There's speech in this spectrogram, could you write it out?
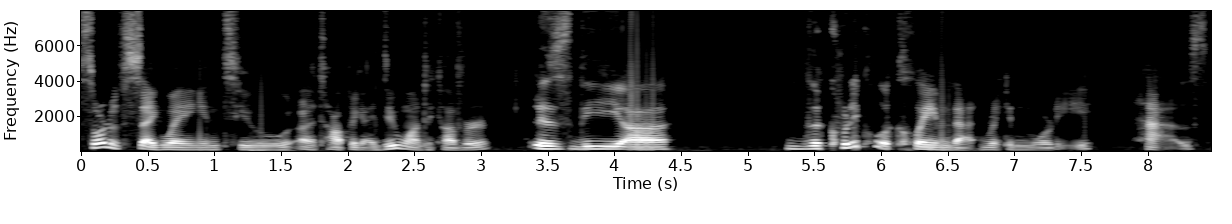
sort of segueing into a topic I do want to cover, is the uh, the critical acclaim that Rick and Morty has.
